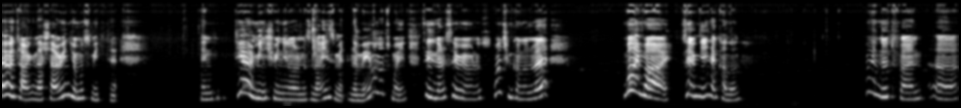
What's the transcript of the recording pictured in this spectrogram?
Evet arkadaşlar videomuz bitti. Yani diğer miniş videolarımızı da izlemeyi unutmayın. Sizleri seviyoruz. Hoşçakalın ve bay bay. Sevgiyle kalın. Ve lütfen e,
